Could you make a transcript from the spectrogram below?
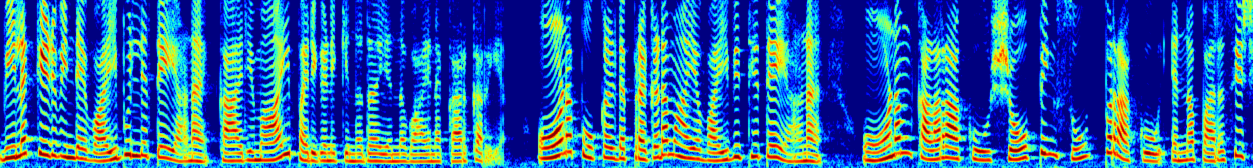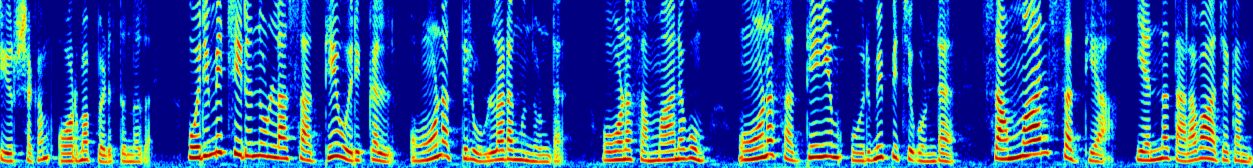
വിലക്കിഴിവിന്റെ വൈപുല്യത്തെയാണ് കാര്യമായി പരിഗണിക്കുന്നത് എന്ന് വായനക്കാർക്കറിയാം. ഓണപ്പൂക്കളുടെ പ്രകടമായ വൈവിധ്യത്തെയാണ് ഓണം കളറാക്കൂ ഷോപ്പിംഗ് സൂപ്പറാക്കൂ എന്ന പരസ്യ ശീർഷകം ഓർമ്മപ്പെടുത്തുന്നത്. ഒരുമിച്ചിരുന്നുള്ള സദ്യ ഒരുക്കൽ ഓണത്തിൽ ഉള്ളടങ്ങുന്നുണ്ട്. ഓണസമ്മാനവും ഓണസദ്യയും ഒരുമിപ്പിച്ചുകൊണ്ട് സമ്മാൻ സദ്യ എന്ന തലവാചകം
